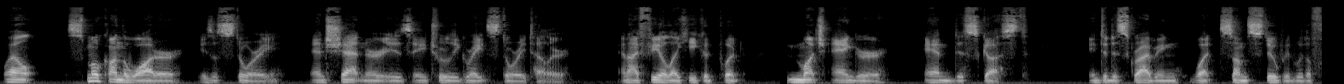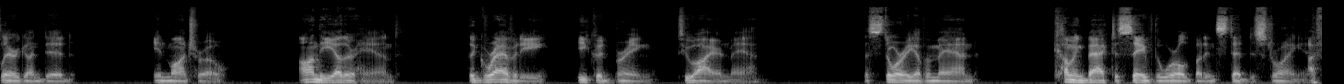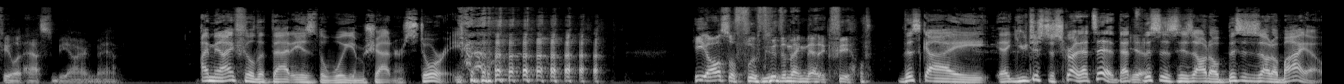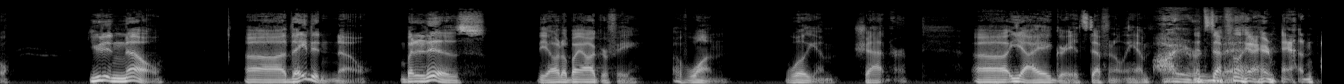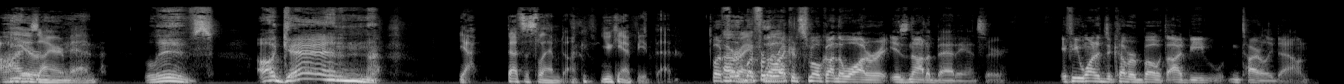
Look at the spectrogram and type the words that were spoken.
Well, Smoke on the Water is a story, and Shatner is a truly great storyteller. And I feel like he could put much anger and disgust into describing what some stupid with a flare gun did in Montreux. On the other hand, the gravity he could bring to Iron Man the story of a man coming back to save the world, but instead destroying it. I feel it has to be Iron Man. I mean, I feel that that is the William Shatner story. he also flew through the magnetic field. This guy, uh, you just described. That's it. That this is his auto. This is his auto bio. You didn't know. Uh, they didn't know, but it is the autobiography of one William Shatner. Uh, yeah, I agree. It's definitely him. Iron. It's Man. definitely Iron Man. Iron he is Iron Man. Man. Lives again. That's a slam dunk. You can't beat that. but for, right, but for well, the record, "Smoke on the Water" is not a bad answer. If he wanted to cover both, I'd be entirely down.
